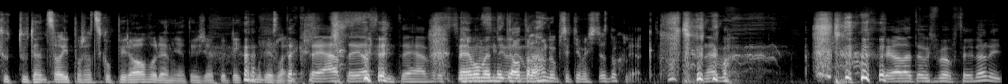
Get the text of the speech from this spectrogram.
tu, tu ten celý pořad skopíroval ode mě, takže jako dej komu dislike. tak to já, to je jasný, to já prostě... Ne, moment nedělal to náhodou předtím ještě zdochl, jak. ne, mo- ale to už bylo předaný.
